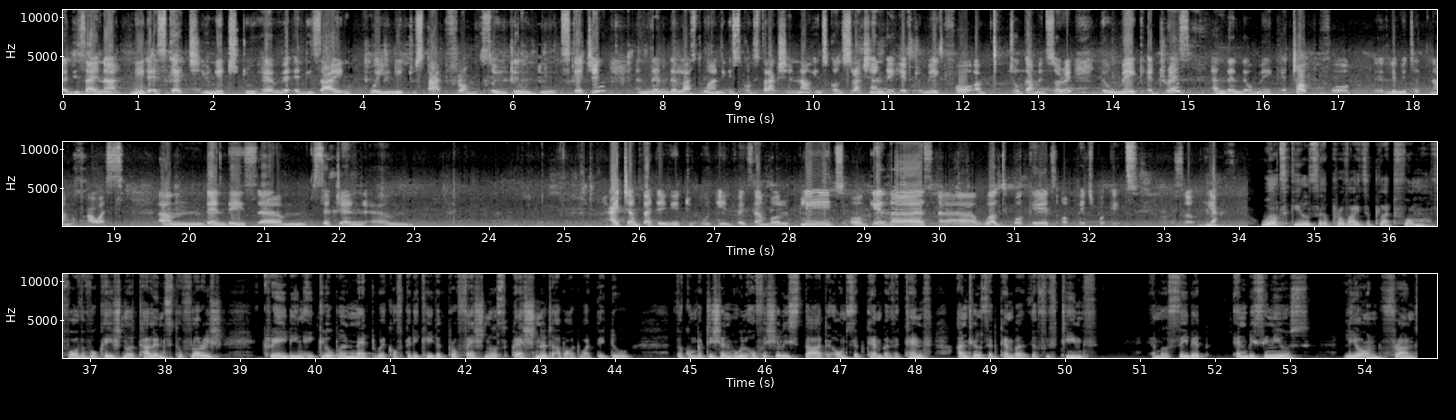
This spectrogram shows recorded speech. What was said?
a designer need a sketch. You need to have a design where you need to start from. So they will do sketching and then the last one is construction. Now in construction they have to make four um, two garments sorry. They will make a dress and then they'll make a top for a limited number of hours. Um, then there's um, certain um, items that they need to put in, for example, pleats or gathers, uh, welt pockets or patch pockets. So, yeah. World Skills provides a platform for the vocational talents to flourish, creating a global network of dedicated professionals passionate about what they do the competition will officially start on September the 10th until September the 15th. Emil Sebeb, NBC News, Lyon, France.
